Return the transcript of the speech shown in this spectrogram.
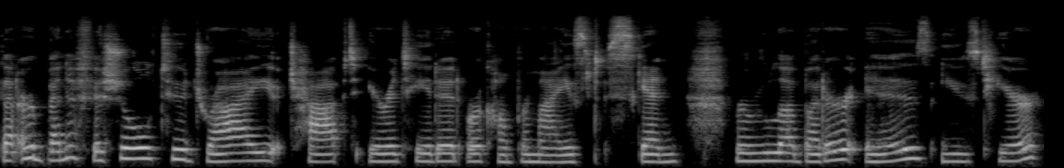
that are beneficial to dry, chapped, irritated, or compromised skin. Marula butter is used here,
